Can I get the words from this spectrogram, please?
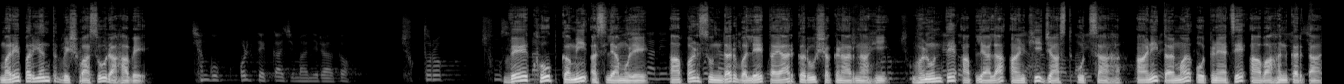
मरेपर्यंत विश्वासू राहावे. वेळ खूप कमी असल्यामुळे आपण सुंदर वले तयार करू शकणार नाही म्हणून ते आपल्याला आणखी जास्त उत्साह आणि तळमळ ओतण्याचे आवाहन करतात.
